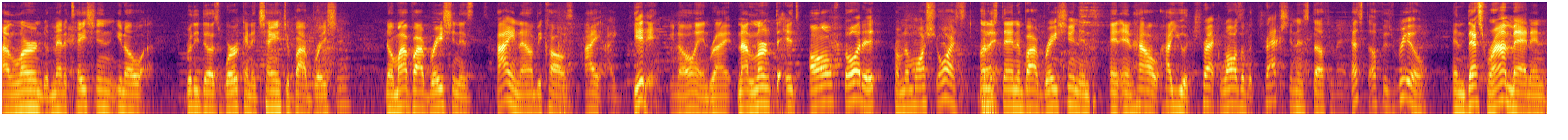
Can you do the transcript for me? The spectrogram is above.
I learned the meditation, you know, really does work and it changed your vibration. You know, my vibration is high now because I, I get it, you know, and Right. and I learned that it all started from the martial arts, understanding vibration and, and, and how, how you attract laws of attraction and stuff, man. That stuff is real. And that's where I'm at. And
